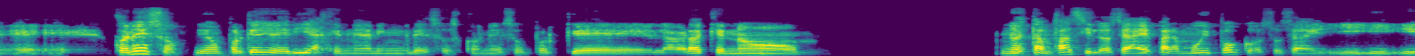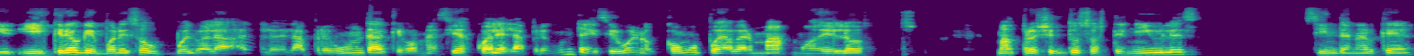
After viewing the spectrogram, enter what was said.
eh, eh, con eso, digamos, ¿por qué debería generar ingresos con eso? Porque la verdad que no, no es tan fácil, o sea, es para muy pocos, o sea, y, creo que por eso vuelvo a la, la pregunta que vos me hacías, ¿cuál es la pregunta? Y decir, bueno, ¿cómo puede haber más modelos, más proyectos sostenibles sin tener que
